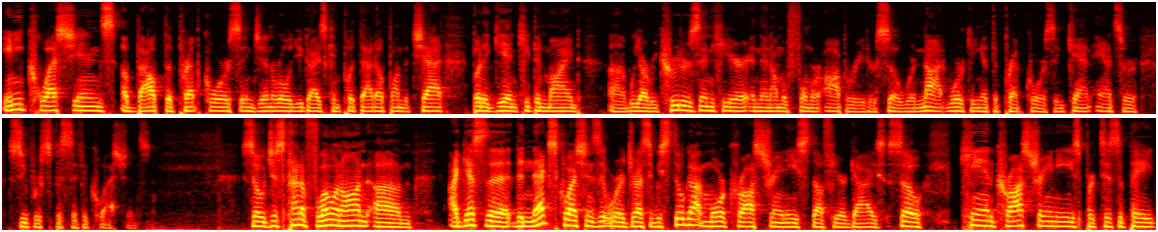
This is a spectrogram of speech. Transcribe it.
any questions about the prep course in general, you guys can put that up on the chat. But again, keep in mind, uh, we are recruiters in here, and then I'm a former operator. So we're not working at the prep course and can't answer super specific questions. So just kind of flowing on, um, I guess the the next questions that we're addressing, we still got more cross trainee stuff here, guys. So, can cross trainees participate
